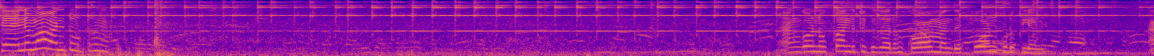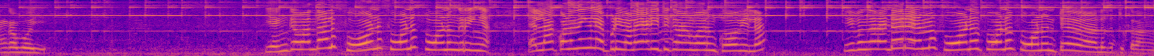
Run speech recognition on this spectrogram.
சரி என்னமோ அங்கே ஒன்று உட்காந்துட்டு இருக்குது வரும் கோவம் வந்து. ஃபோன் கொடுக்கலன்னு அங்கே போய். எங்கே வந்தாலும் ஃபோனு ஃபோனு ஃபோனுங்கிறீங்க எல்லா குழந்தைங்களும் எப்படி விளையாடிட்டு இருக்கிறாங்க வரும் கோவிலில். இவங்க ரெண்டு பேரும் என்னமோ ஃபோனு ஃபோனு ஃபோனுன்ட்டு அழுதுட்டு இருக்கிறாங்க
